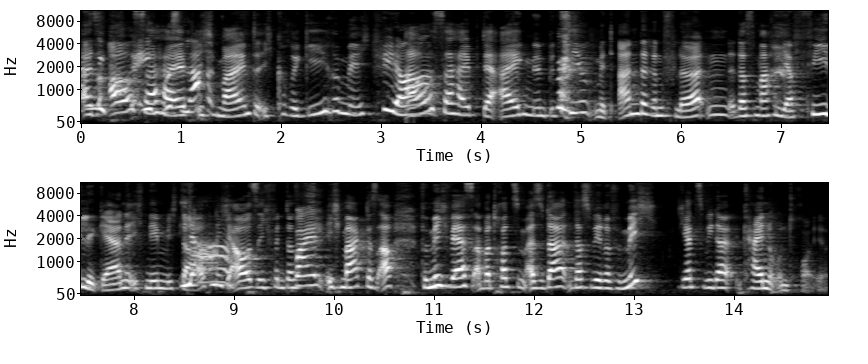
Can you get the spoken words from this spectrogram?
Also ich außerhalb, lachen. ich meinte, ich korrigiere mich, Ja. außerhalb der eigenen Beziehung mit anderen flirten, das machen ja viele gerne. Ich nehme mich da Ja, auch nicht aus. Ich finde das, weil- ich mag das auch. Für mich wäre es aber trotzdem, also da, das wäre für mich jetzt wieder keine Untreue.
